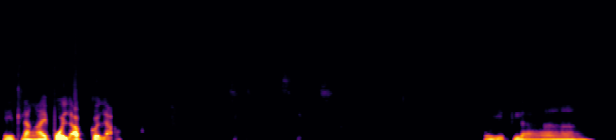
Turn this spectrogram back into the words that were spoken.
Wait lang, ay pull up ko lang. Wait lang.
